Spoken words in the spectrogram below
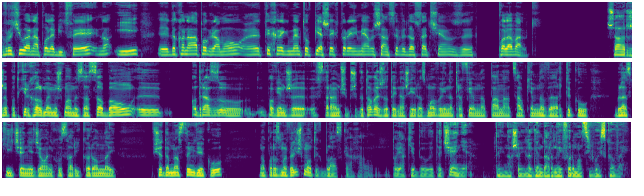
wróciła na pole bitwy no i dokonała pogromu tych regimentów pieszych, które nie miały szansy wydostać się z pola walki. Szarże pod Kirchholmem już mamy za sobą. Y, od razu powiem, że starałem się przygotować do tej naszej rozmowy i natrafiłem na pana całkiem nowy artykuł Blaski i cienie działań husarii koronnej w XVII wieku. No porozmawialiśmy o tych blaskach, a to jakie były te cienie? tej naszej legendarnej formacji wojskowej?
